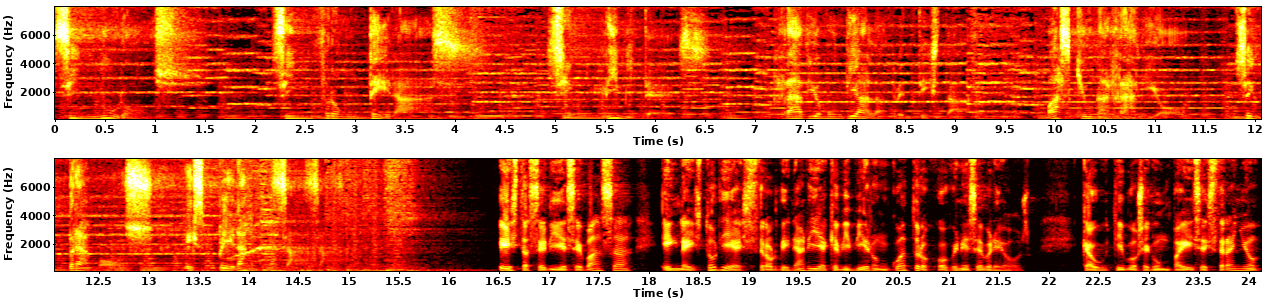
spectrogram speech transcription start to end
sin muros, sin fronteras, sin límites. Radio Mundial Adventista, más que una radio, sembramos esperanza. Esta serie se basa en la historia extraordinaria que vivieron cuatro jóvenes hebreos cautivos en un país extraño,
